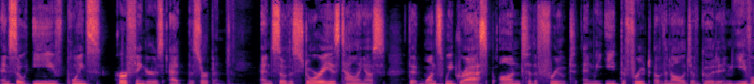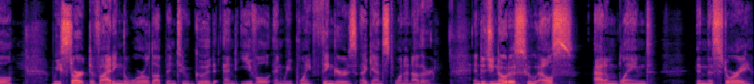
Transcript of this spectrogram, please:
And so Eve points her fingers at the serpent. And so the story is telling us that once we grasp onto the fruit and we eat the fruit of the knowledge of good and evil, we start dividing the world up into good and evil and we point fingers against one another. And did you notice who else Adam blamed in this story?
